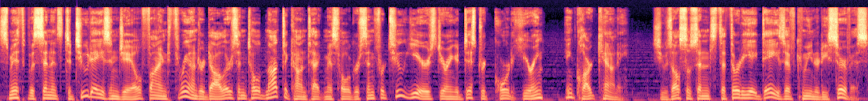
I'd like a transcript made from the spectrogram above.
Smith was sentenced to two days in jail, fined $300, and told not to contact Miss Holgerson for two years during a district court hearing in Clark County. She was also sentenced to 38 days of community service.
